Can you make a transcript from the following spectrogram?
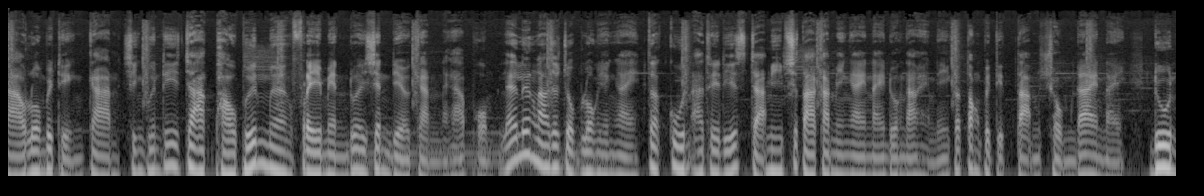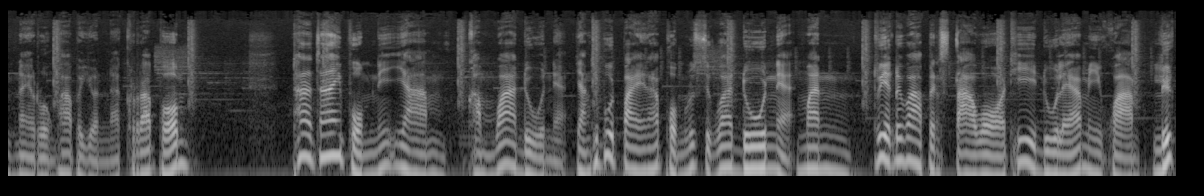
ดาวรวมไปถึงการชิงพื้นที่จากเผ่าพื้นเมืองเฟรเมนด้วยเช่นเดียวกันนะครับผมและเรื่องราวจะจบลงยังไง ตระกูลอาร์เทรดิสจะมีชะตากรรมยังไงในดวงดาวแห่งนี้ก็ต้องไปติดตามชมได้ในดูนในโรงภาพยนตร์นะครับผมถ้าจะให้ผมนิยามคำว่าดูนเนี่ยอย่างที่พูดไปนะครับผมรู้สึกว่าดูนเนี่ยมันเรียกได้ว่าเป็น Star Wars ที่ดูแล้วมีความลึก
